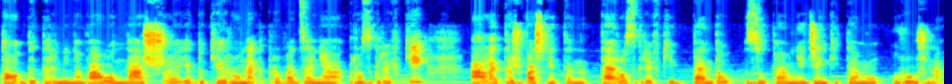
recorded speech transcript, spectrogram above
to determinowało nasz e, jakby kierunek prowadzenia rozgrywki, ale też właśnie ten, te rozgrywki będą zupełnie dzięki temu różne.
